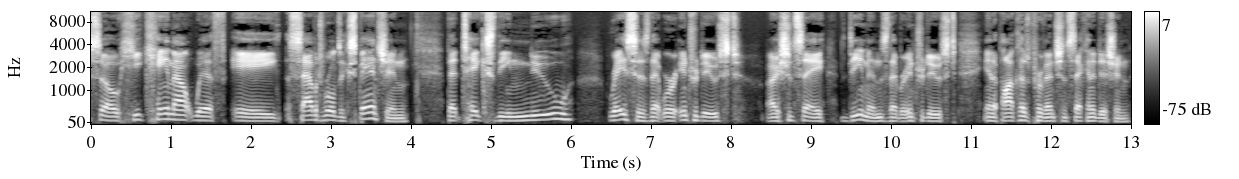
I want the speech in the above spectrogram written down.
so he came out with a Savage Worlds expansion that takes the new races that were introduced, I should say, demons that were introduced in Apocalypse Prevention Second Edition,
